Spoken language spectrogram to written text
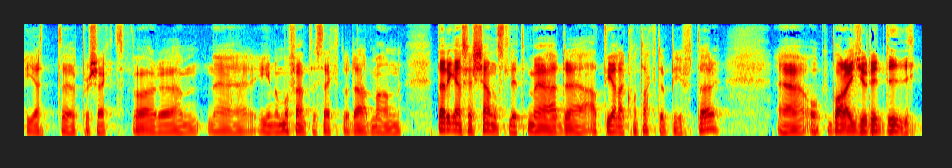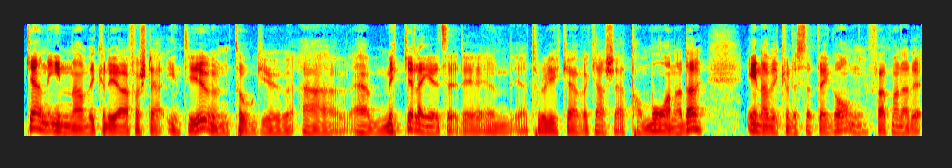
i ett projekt för, eh, inom offentlig sektor där, man, där det är ganska känsligt med att dela kontaktuppgifter. Eh, och bara juridiken innan vi kunde göra första intervjun tog ju eh, eh, mycket längre tid. Jag tror det gick över kanske ett par månader innan vi kunde sätta igång för att man hade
